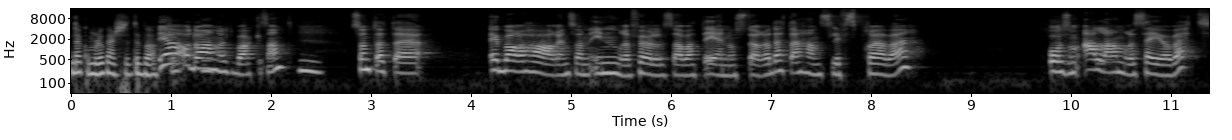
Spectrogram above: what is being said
Da kommer du kanskje tilbake. Ja, og da er du tilbake, sant? Sånn at eh, jeg bare har en sånn indre følelse av at det er noe større. Dette er hans livs prøve. Og som alle andre sier og vet,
